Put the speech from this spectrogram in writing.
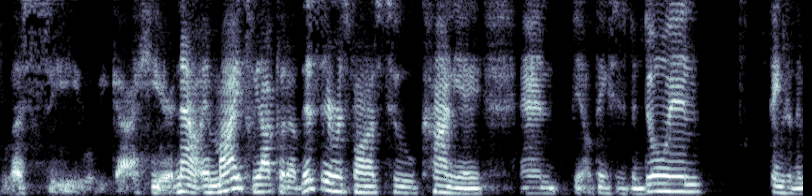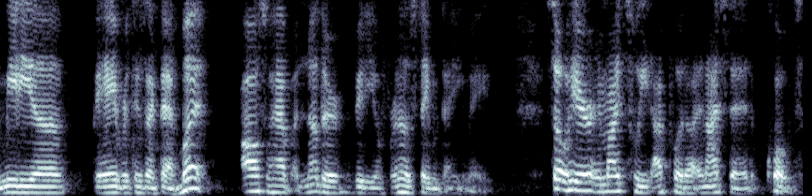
let's see what we got here. Now, in my tweet, I put up this in response to Kanye and you know things he's been doing, things in the media, behavior, things like that. But I also have another video for another statement that he made. So here in my tweet, I put, up and I said, quote,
